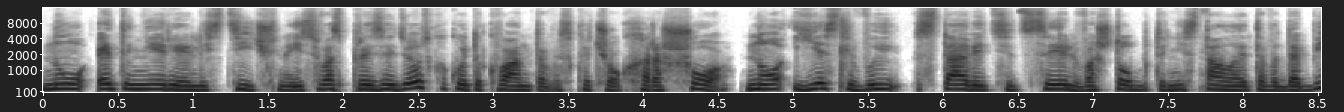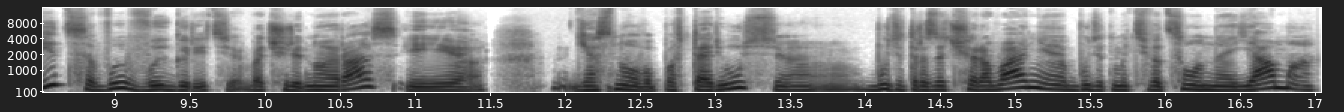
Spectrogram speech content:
Ну, это нереалистично. Если у вас произойдет какой-то квантовый скачок, хорошо. Но если вы ставите цель во что бы то ни стало этого добиться, вы выгорите в очередной раз. И я снова повторюсь, э, будет разочарование, будет мотивационная яма,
